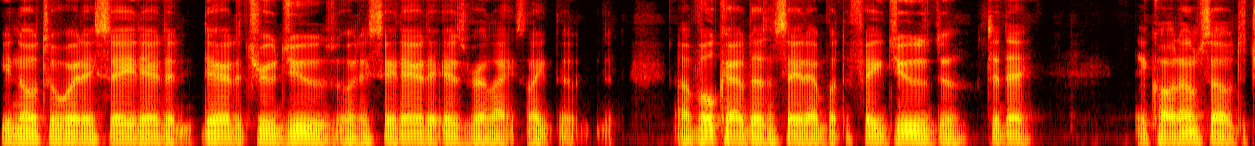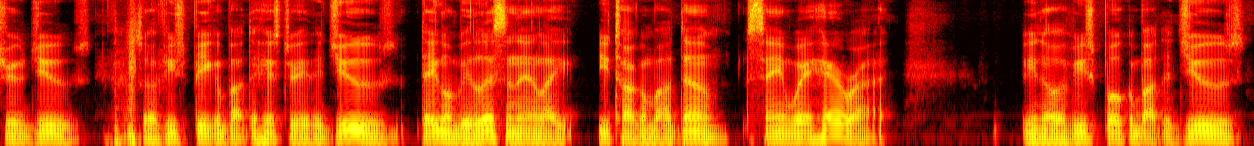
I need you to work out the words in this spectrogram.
you know, to where they say they're the they're the true Jews, or they say they're the Israelites. Like the, the uh, vocab doesn't say that, but the fake Jews do today. They call themselves the true Jews. So if you speak about the history of the Jews, they're gonna be listening like you talking about them. The same way Herod. You know, if you spoke about the Jews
